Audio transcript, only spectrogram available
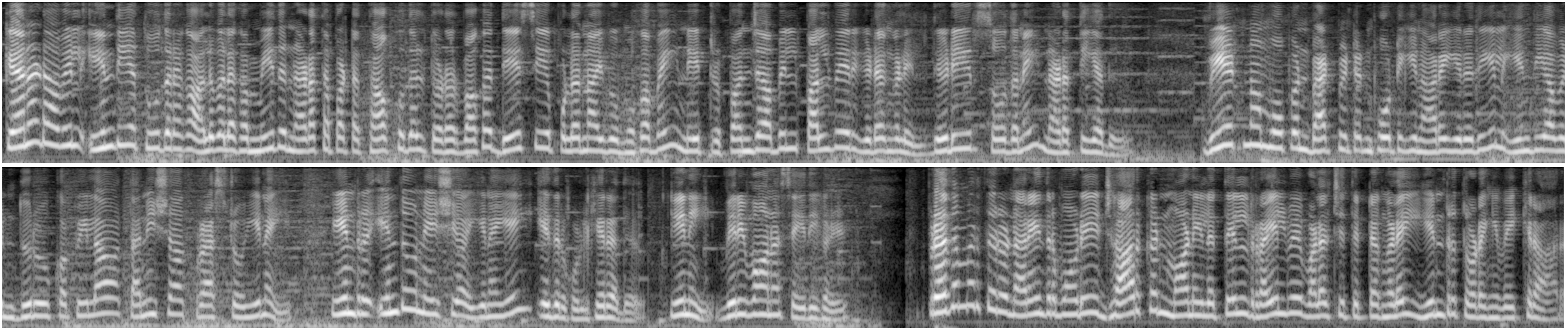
கனடாவில் இந்திய தூதரக அலுவலகம் மீது நடத்தப்பட்ட தாக்குதல் தொடர்பாக தேசிய புலனாய்வு முகமை நேற்று பஞ்சாபில் பல்வேறு இடங்களில் திடீர் சோதனை நடத்தியது. வியட்நாம் ஓபன் பேட்மிண்டன் போட்டியின் அரையிறுதியில் இந்தியாவின் துரு கபிலா தனிஷா கிராஸ்டோ இணை இன்று இந்தோனேஷியா இணையை எதிர்கொள்கிறது. இனி விரிவான செய்திகள். பிரதமர் திரு நரேந்திர மோடி ஜார்க்கண்ட் மாநிலத்தில் ரயில்வே வளர்ச்சித் திட்டங்களை இன்று தொடங்கி வைக்கிறார்.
